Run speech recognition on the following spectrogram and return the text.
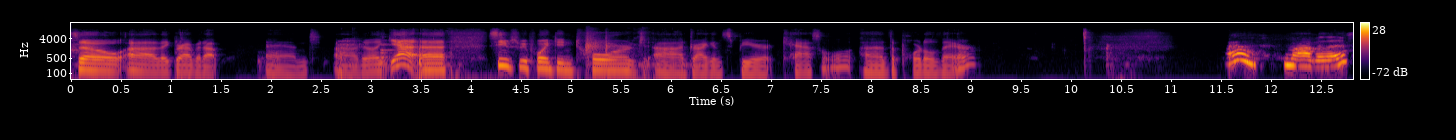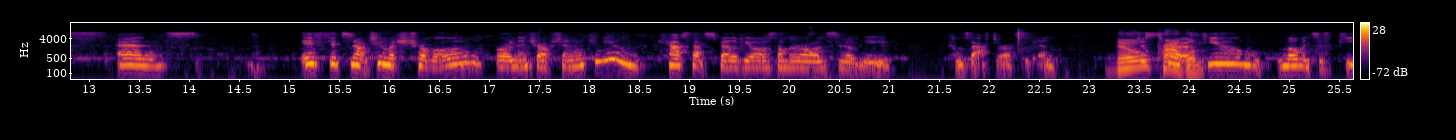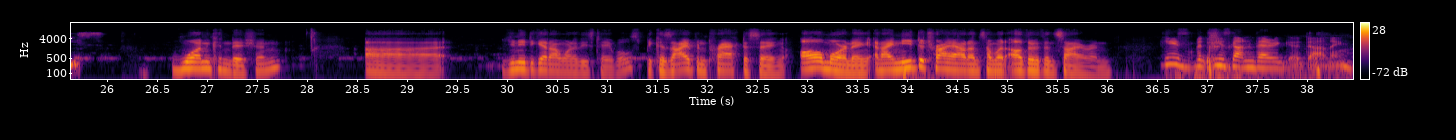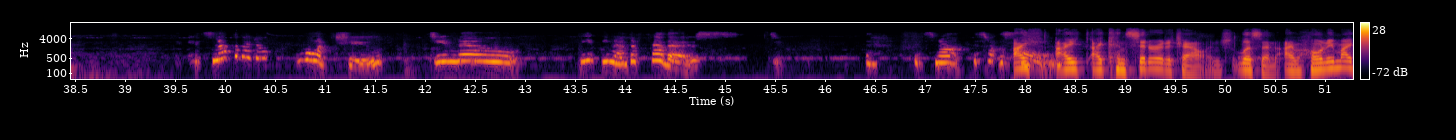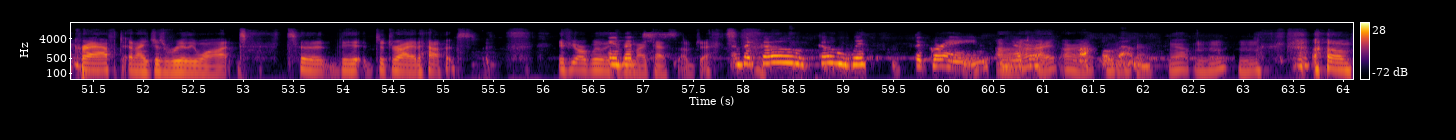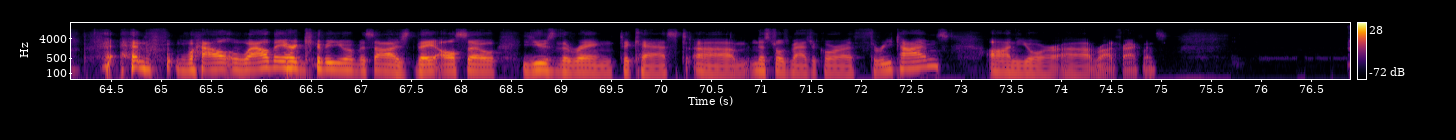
So uh, they grab it up and uh, they're like, "Yeah, uh, seems to be pointing toward uh, Dragon Spear Castle, uh, the portal there." Well, marvelous. And if it's not too much trouble or an interruption, can you cast that spell of yours on the rods so nobody comes after us again? No Just problem. for a few moments of peace. One condition: uh, you need to get on one of these tables because I've been practicing all morning, and I need to try out on someone other than Siren. he's been he's gotten very good, darling. It's not that I don't want to. Do you know, you, you know, the feathers? It's not. It's not the I, same. I I consider it a challenge. Listen, I'm honing my craft, and I just really want to the, to try it out. If you are willing Hey, to be my test subject. but go, go with the grain. Uh, know, all right, all right. mm, them. Yeah. Mm-hmm, um, and while while they are giving you a massage, they also use the ring to cast um, Nystul's magic aura three times on your uh, rod fragments.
